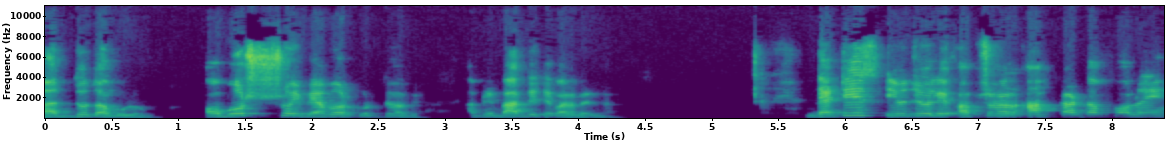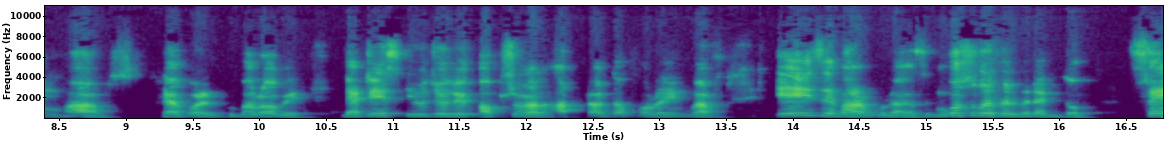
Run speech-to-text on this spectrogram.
বাধ্যতামূলক, অবশ্যই ব্যবহার করতে হবে, আপনি বাদ দিতে পারবেন না। That is usually optional after the following verbs খেয়াল করেন, খুব ভালো হবে। That is usually optional after the following verbs এই যে ভার্বগুলো আছে, মুখস্থ করে ফেলবেন একদম। Say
